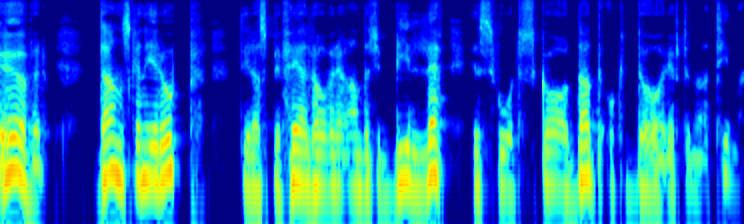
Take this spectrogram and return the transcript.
över. Danskarna ger upp, deras befälhavare Anders Bille är svårt skadad och dör efter några timmar.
